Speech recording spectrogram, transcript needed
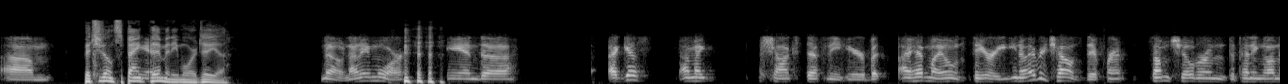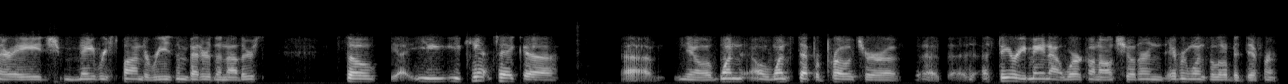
Um, bet you don't spank and- them anymore, do you? no, not anymore. and uh, I guess I might shock Stephanie here, but I have my own theory. You know, every child's different. Some children, depending on their age, may respond to reason better than others. So you you can't take a uh, you know, one a one step approach or a, a, a theory may not work on all children. Everyone's a little bit different,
